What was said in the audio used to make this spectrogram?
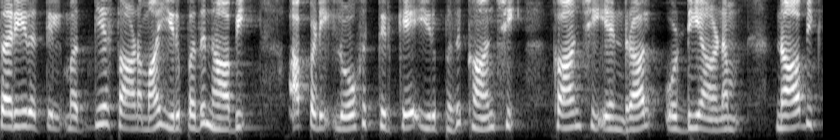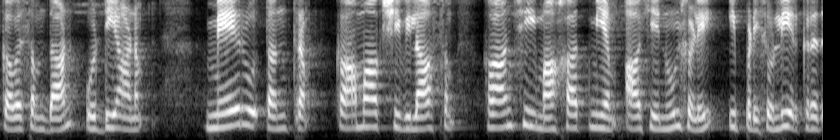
சரீரத்தில் மத்தியஸ்தானமாய் இருப்பது நாபி. அப்படி லோகத்திற்கே இருப்பது காஞ்சி. காஞ்சி என்றால் ஒட்டியானம் நாபிக் கவசம்தான் ஒட்டியானம் மேரு தந்திரம் காமாட்சி விலாசம் காஞ்சி மகாத்மியம் ஆகிய நூல்களில் இப்படி சொல்லியிருக்கிறது.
